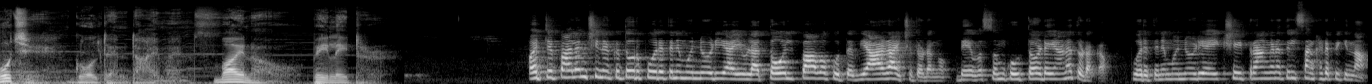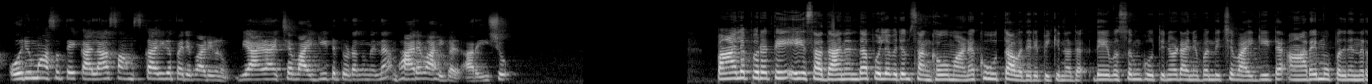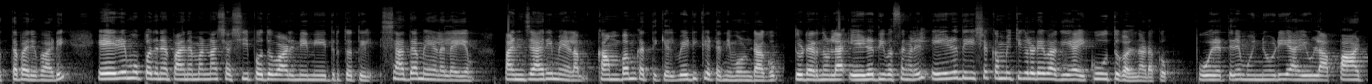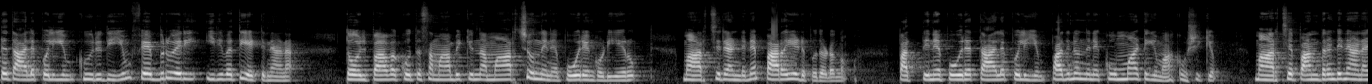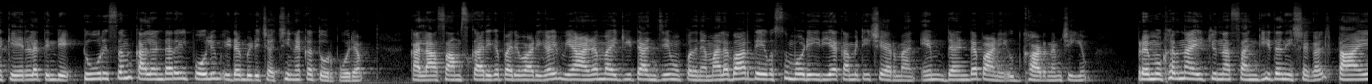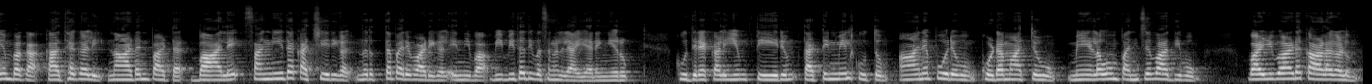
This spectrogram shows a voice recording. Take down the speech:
Boche gold and diamonds buy now pay later Ottapalam Chinakkathoor പൂരത്തിന് മുന്നോടിയായുള്ള തോൽപ്പാവക്കൂത്ത് വ്യാഴാഴ്ച തുടങ്ങും. ദേവസ്വം കൂത്തോടെയാണ് തുടക്കം. പൂരത്തിന് മുന്നോടിയായി ക്ഷേത്രാങ്കണത്തിൽ സംഘടിപ്പിക്കുന്ന ഒരു മാസത്തെ കലാ സാംസ്കാരിക പരിപാടികളും വ്യാഴാഴ്ച വൈകിട്ട് തുടങ്ങുമെന്ന് ഭാരവാഹികൾ അറിയിച്ചു. പാലപ്പുറത്തെ എ സദാനന്ദ പുലവരും സംഘവുമാണ് കൂത്ത് അവതരിപ്പിക്കുന്നത്. ദേവസ്വം കൂത്തിനോടനുബന്ധിച്ച് വൈകിട്ട് ആറ് മുപ്പതിന് നൃത്തപരിപാടി ഏഴ് മുപ്പതിന് പനമണ്ണ ശശി പൊതുവാളിന്റെ നേതൃത്വത്തിൽ ശതമേളലയം പഞ്ചാരിമേളം കമ്പം കത്തിക്കൽ വെടിക്കെട്ട് എന്നിവ ഉണ്ടാകും. തുടർന്നുള്ള ഏഴ് ദിവസങ്ങളിൽ ഏഴ് ദേശ കമ്മിറ്റികളുടെ വകയായി കൂത്തുകൾ നടക്കും. പൂരത്തിന് മുന്നോടിയായുള്ള പാട്ട് താലപ്പൊലിയും കുരുതിയും ഫെബ്രുവരി ഇരുപത്തിയെട്ടിനാണ്. തോൽപ്പാവക്കൂത്ത് സമാപിക്കുന്ന മാർച്ച് ഒന്നിന് പൂരം കൊടിയേറും. മാർച്ച് രണ്ടിന് പറയെടുപ്പ് തുടങ്ങും. പത്തിന് പൂര താലപ്പൊലിയും പതിനൊന്നിന് കുമ്മാട്ടിയും ആഘോഷിക്കും. മാർച്ച് പന്ത്രണ്ടിനാണ് കേരളത്തിന്റെ ടൂറിസം കലണ്ടറിൽ പോലും ഇടം പിടിച്ച ചിനക്കത്തൂർ പൂരം. കലാ സാംസ്കാരിക പരിപാടികൾ വ്യാഴം വൈകിട്ട് അഞ്ച് മുപ്പതിന് Malabar Devaswom board area committee chairman M Dandapani ഉദ്ഘാടനം ചെയ്യും. പ്രമുഖർ നയിക്കുന്ന സംഗീത നിശകൾ തായമ്പക കഥകളി നാടൻപാട്ട് ബാലെ സംഗീത കച്ചേരികൾ നൃത്ത പരിപാടികൾ എന്നിവ വിവിധ ദിവസങ്ങളിലായി അരങ്ങേറും. കുതിരക്കളിയും തേരും തട്ടിന്മേൽ കൂത്തും ആനപ്പൂരവും കുടമാറ്റവും മേളവും പഞ്ചവാദ്യവും വഴിപാട് കാളകളും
